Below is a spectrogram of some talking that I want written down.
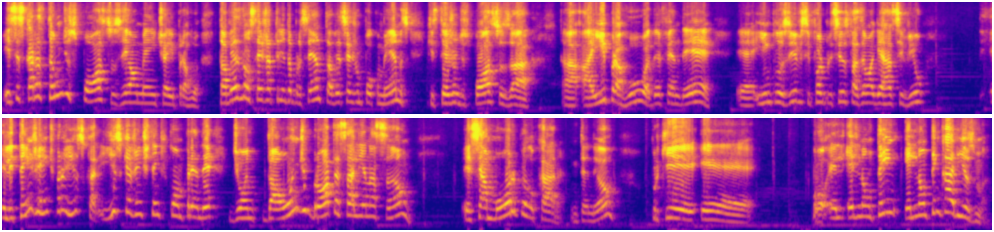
Esses caras estão dispostos realmente a ir para a rua. Talvez não seja 30%, talvez seja um pouco menos, que estejam dispostos a, a, a ir para a rua, defender, é, e inclusive, se for preciso fazer uma guerra civil. Ele tem gente para isso, cara. E isso que a gente tem que compreender de onde, da onde brota essa alienação, esse amor pelo cara, entendeu? Porque é, pô, ele, ele, não tem, ele não tem carisma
